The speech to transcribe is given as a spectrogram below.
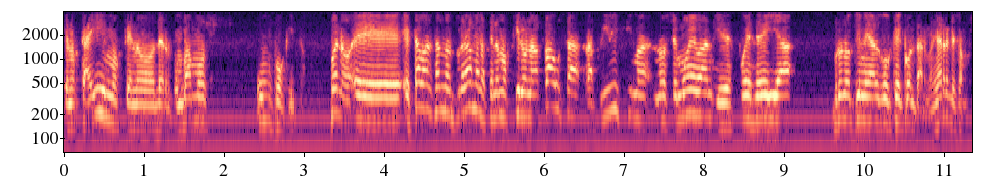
que nos caímos, que nos derrumbamos un poquito. Bueno, eh, está avanzando el programa, nos tenemos que ir a una pausa rapidísima, no se muevan y después de ella Bruno tiene algo que contarnos. Ya regresamos.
